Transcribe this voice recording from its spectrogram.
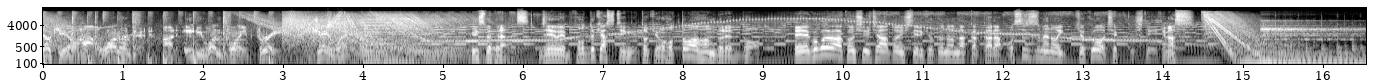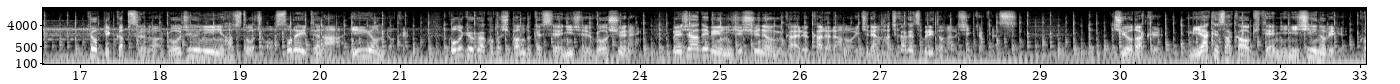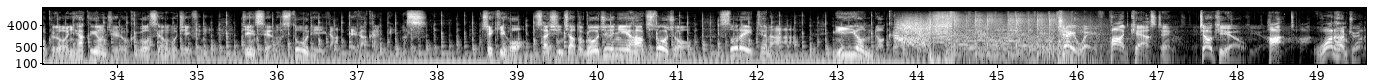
TOKYO HOT 100 on 81.3 J-WAVE クリス・ベプラーです。J-WAVE ポッドキャスティング TOKYO HOT 100、えーここでは今週チャートにしている曲の中からおすすめの一曲をチェックしていきます。今日ピックアップするのは52位に初登場ストレイテナー246この曲は今年バンド結成25周年。メジャーデビュー20周年を迎える彼らの1年8ヶ月ぶりとなる新曲です。千代田区三宅坂を起点に西に伸びる国道246号線をモチーフに人生のストーリーが描かれています。チェキホ最新チャート52位初登場。ストレイテナー246 J-WAVE PODCASTING TOKYO HOT 100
